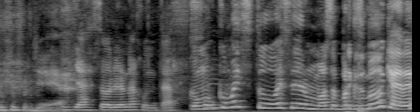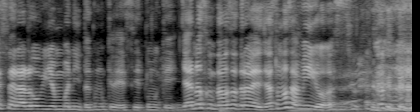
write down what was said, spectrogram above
Yeah. Ya se volvieron a juntar. ¿Cómo, ¿Cómo estuvo ese hermoso? Porque supongo que debe ser algo bien bonito, como que decir, como que ya nos juntamos otra vez, ya somos amigos.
